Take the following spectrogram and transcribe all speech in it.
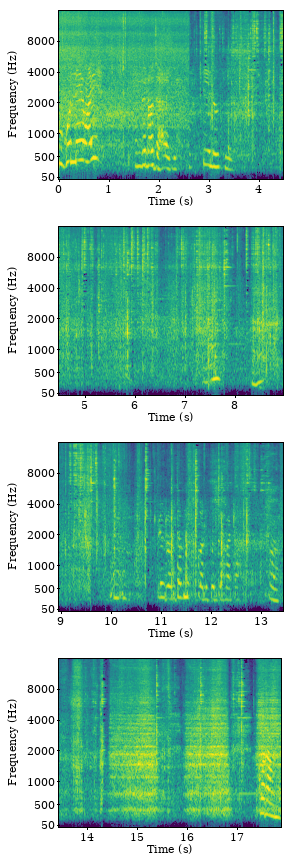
मुगल नहीं आई। हम दिनों जाएँगे ये लो की रोहित अपने कॉलेज पर जा हटा। कराऊँगा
